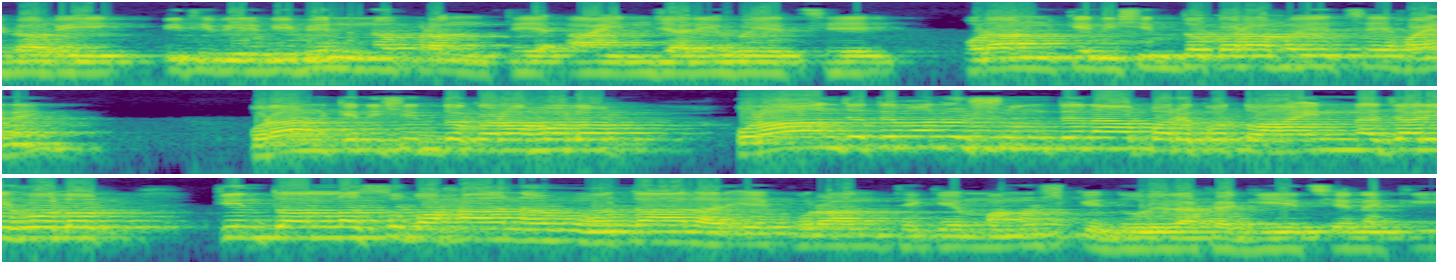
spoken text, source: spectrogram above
এভাবে পৃথিবীর বিভিন্ন প্রান্তে আইন জারি হয়েছে। কোরআনকে নিষিদ্ধ করা হয়েছে, হয় নাই? কোরআনকে নিষিদ্ধ করা হলো। কোরআন যাতে মানুষ শুনতে না পারে, কত আইন না জারি হলো। কিন্তু আল্লাহ তাআলার এই কোরআন থেকে মানুষকে দূরে রাখা গিয়েছে নাকি?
